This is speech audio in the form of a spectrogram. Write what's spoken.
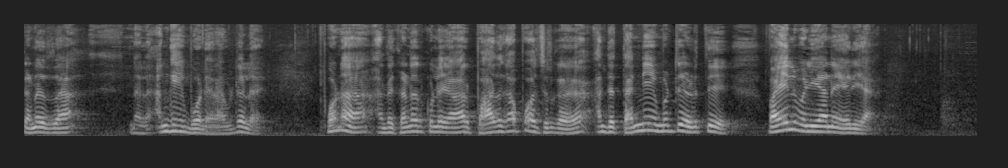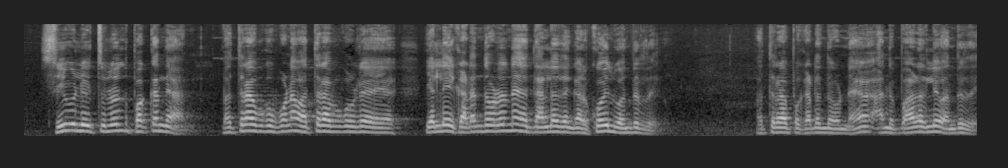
கிணறு தான். நல்ல அங்கேயும் போனேன் நான். விடலை. போனால் அந்த கிணறுக்குள்ளே யார் பாதுகாப்பாக வச்சுருக்காங்க? அந்த தண்ணியை மட்டும் எடுத்து வயல் வழியான ஏரியா. ஸ்ரீவில்லியத்துலேருந்து பக்கம்தான். பத்ராபுக்கு போனால் பத்ராப்புக்குள்ள எல்லையை கடந்த உடனே நல்லதங்கால் கோயில் வந்துடுது பத்ராப்பை கடந்த உடனே அந்த பாடல்லே வந்துடுது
